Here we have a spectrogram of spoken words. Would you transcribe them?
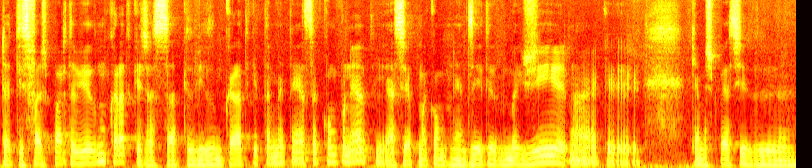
Portanto, isso faz parte da vida democrática. Já se sabe que a vida democrática também tem essa componente, e há sempre uma componente de demagogia, não é? Que, que, é uma espécie de, de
